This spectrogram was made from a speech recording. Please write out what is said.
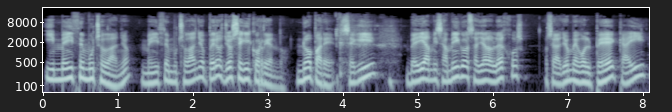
y me hice mucho daño, me hice mucho daño, pero yo seguí corriendo, no paré, seguí, veía a mis amigos allá a lo lejos, o sea, yo me golpeé, caí,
